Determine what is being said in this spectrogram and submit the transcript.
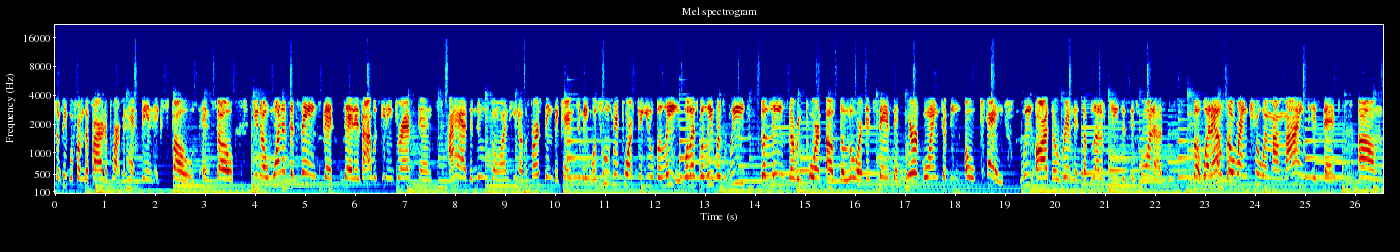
some people from the fire department had been exposed. And so you know, one of the things that that as I was getting dressed and I had the news on, you know, the first thing that came to me was whose report do you believe? Well, as believers, we believe the report of the Lord that says that we're going to be okay. We are the remnant. The blood of Jesus is on us. But what also rang true in my mind is that um,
